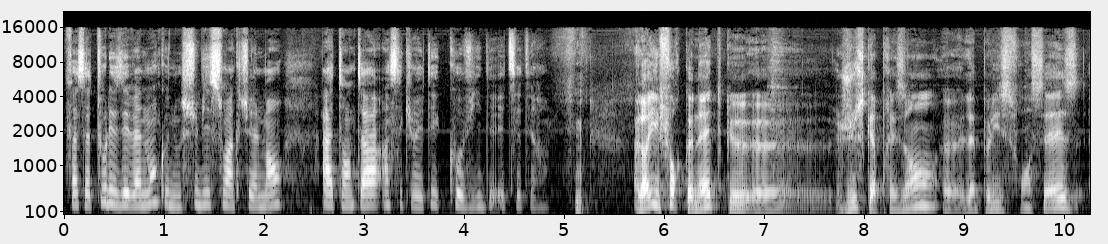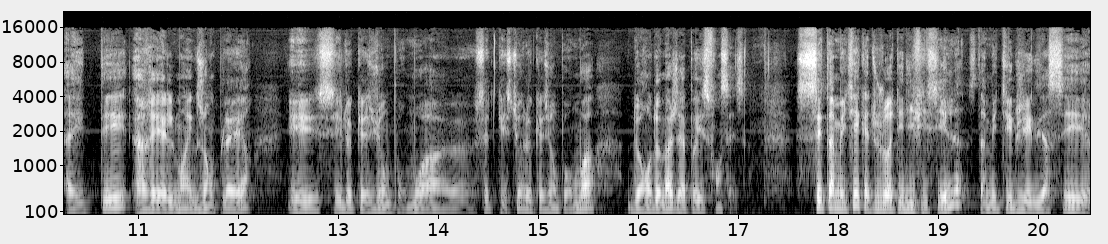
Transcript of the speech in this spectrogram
face à tous les événements que nous subissons actuellement Attentats, insécurité, Covid, etc. Alors il faut reconnaître que euh, jusqu'à présent, euh, la police française a été réellement exemplaire. Et c'est l'occasion pour moi, euh, cette question est l'occasion pour moi de rendre hommage à la police française. C'est un métier qui a toujours été difficile, c'est un métier que j'ai exercé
